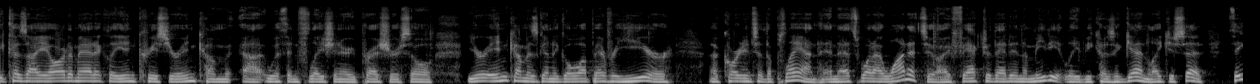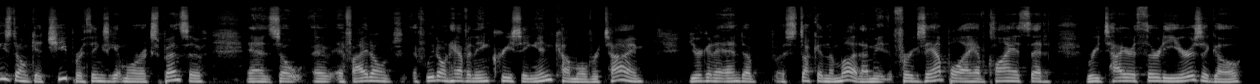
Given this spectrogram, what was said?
Because I automatically increase your income uh, with inflationary pressure. So your income is going to go up every year according to the plan. And that's what I want it to. I factor that in immediately because, again, like you said, things don't get cheaper, things get more expensive. And so if I don't, if we don't have an increasing income over time, you're going to end up uh, stuck in the mud. I mean, for example, I have clients that retired 30 years ago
